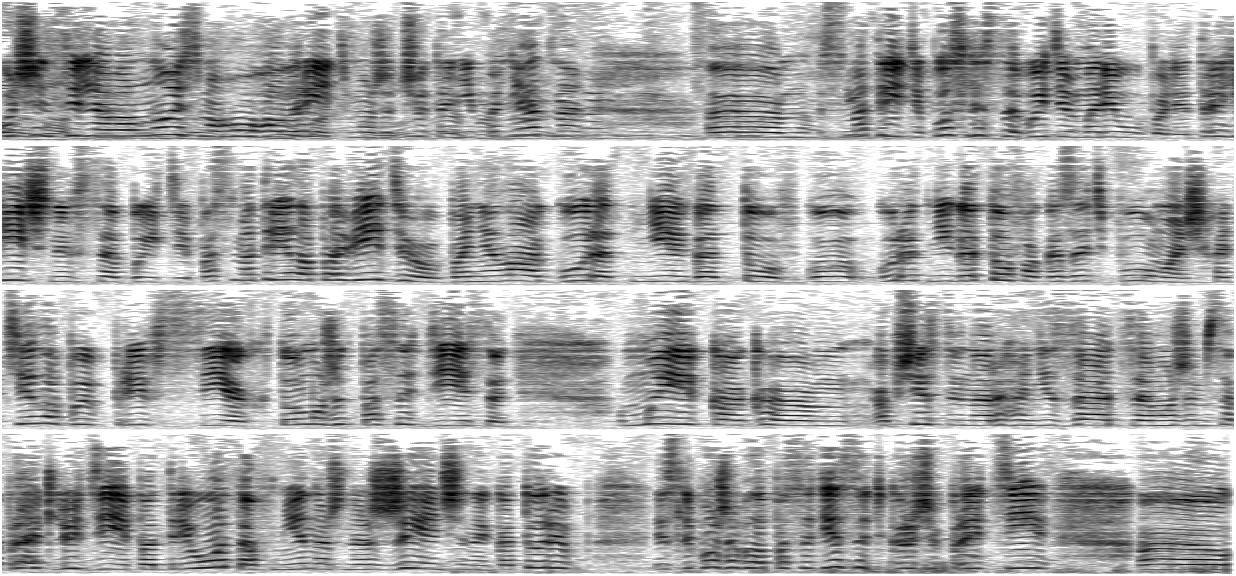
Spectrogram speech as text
Очень сильно волнуюсь, могу говорить, может что-то непонятно. Эм, смотрите, после событий в Мариуполе, трагичных событий, посмотрела по видео, поняла, город не готов, го- город не готов оказать помощь. Хотела бы при всех, кто может посодействовать. Мы, как эм, общественная организация, можем собрать людей, патриотов. Мне нужны женщины, которые, если можно было посодействовать, короче, пройти э,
